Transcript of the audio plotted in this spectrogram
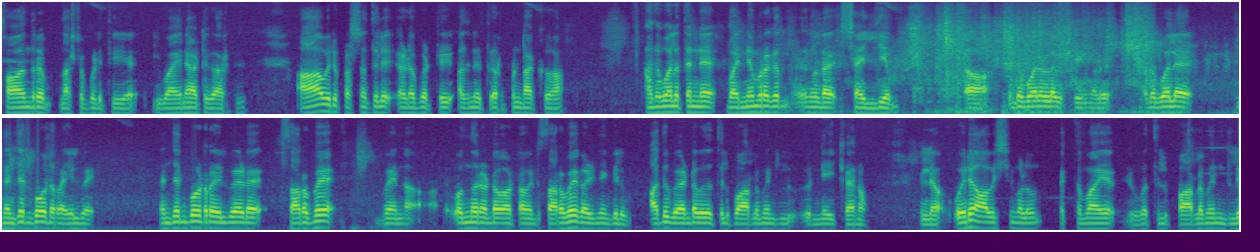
സ്വാതന്ത്ര്യം നഷ്ടപ്പെടുത്തിയ ഈ വയനാട്ടുകാർക്ക് ആ ഒരു പ്രശ്നത്തിൽ ഇടപെട്ട് അതിന് തീർപ്പുണ്ടാക്കുക. അതുപോലെ തന്നെ വന്യമൃഗങ്ങളുടെ ശല്യം ഇതുപോലെയുള്ള വിഷയങ്ങൾ അതുപോലെ നെഞ്ചൻകോട് റെയിൽവേ നെഞ്ചൻകോട് റെയിൽവേയുടെ സർവേ പിന്നെ ഒന്നോ രണ്ടോ വട്ടം സർവേ കഴിഞ്ഞെങ്കിലും അത് വേണ്ട വിധത്തിൽ പാർലമെന്റിൽ ഉന്നയിക്കാനോ ഇല്ല. ഒരു ആവശ്യങ്ങളും വ്യക്തമായ രൂപത്തിൽ പാർലമെന്റിൽ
